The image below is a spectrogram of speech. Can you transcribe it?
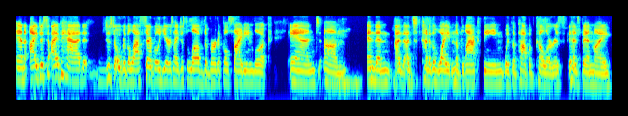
and I just I've had just over the last several years, I just love the vertical siding look and um, and then I, that's kind of the white and the black theme with a pop of color is has been my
